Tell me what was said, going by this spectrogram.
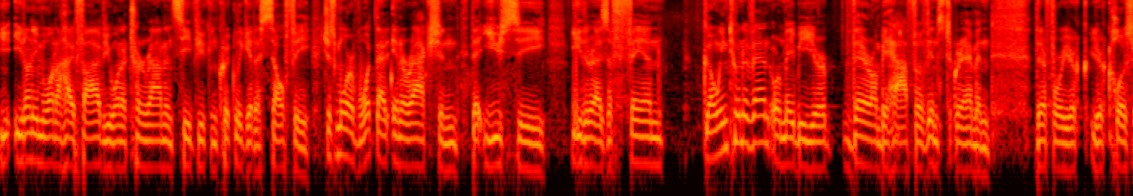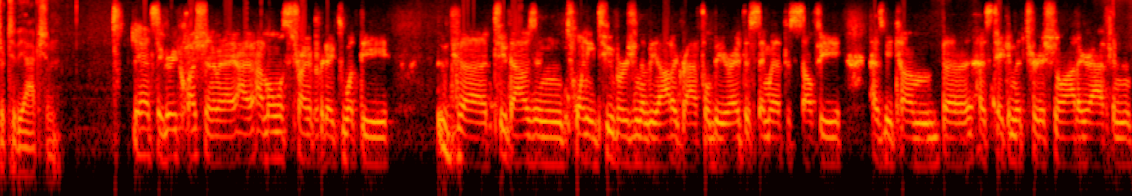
you, you don't even want to high five. You want to turn around and see if you can quickly get a selfie. Just more of what that interaction that you see either as a fan going to an event or maybe you're there on behalf of Instagram and therefore you're, you're closer to the action. Yeah, it's a great question. I mean, I, I'm almost trying to predict what the the 2022 version of the autograph will be right? The same way that the selfie has become the has taken the traditional autograph and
